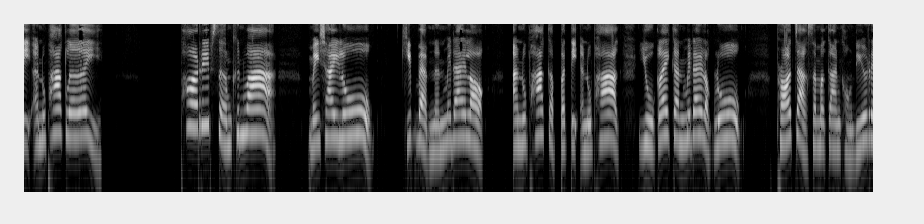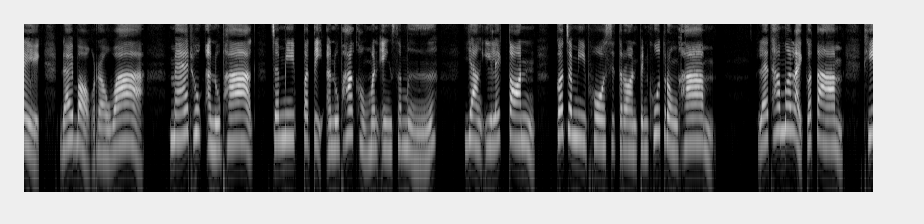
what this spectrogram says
ฏิอนุภาคเลย พ่อรีบเสริมขึ้นว่า ไม่ใช่ลูก คิดแบบนั้นไม่ได้หรอก อนุภาคกับปฏิอนุภาคอยู่ใกล้กันไม่ได้หรอกลูก เพราะจากสมการของดิเรกได้บอกเราว่า แม้ทุกอนุภาคจะมีปฏิอนุภาคของมันเองเสมอ อย่างอิเล็กตรอนก็จะมีโพซิตรอนเป็นคู่ตรงข้าม และถ้าเมื่อไหร่ก็ตาม ที่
